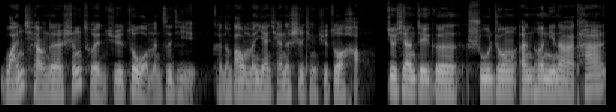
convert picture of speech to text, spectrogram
顽强的生存，去做我们自己，可能把我们眼前的事情去做好。就像这个书中，安托尼娜，她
